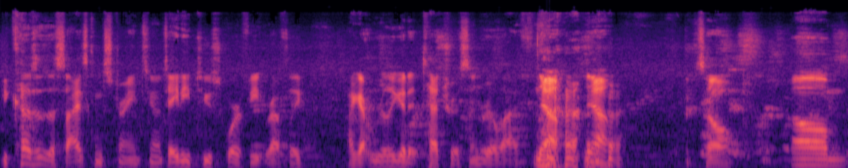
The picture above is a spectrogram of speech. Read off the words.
because of the size constraints, you know, it's 82 square feet roughly. I got really good at Tetris in real life. Yeah, yeah. So, um,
